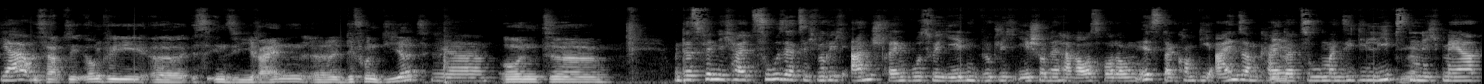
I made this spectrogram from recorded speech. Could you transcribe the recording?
Ja, und Das hat sie irgendwie, äh, ist in sie rein äh, diffundiert ja. und äh, Und das finde ich halt zusätzlich wirklich anstrengend, wo es für jeden wirklich eh schon eine Herausforderung ist. Dann kommt die Einsamkeit Ja. dazu, man sieht die Liebsten Ja. nicht mehr.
